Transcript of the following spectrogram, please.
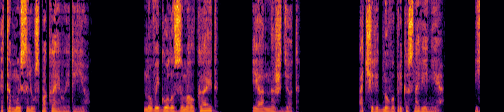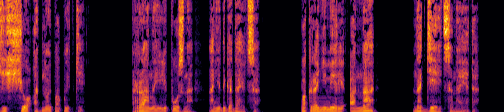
Эта мысль успокаивает ее. Новый голос замолкает, и Анна ждет. Очередного прикосновения. Еще одной попытки. Рано или поздно они догадаются. По крайней мере, она надеется на это.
